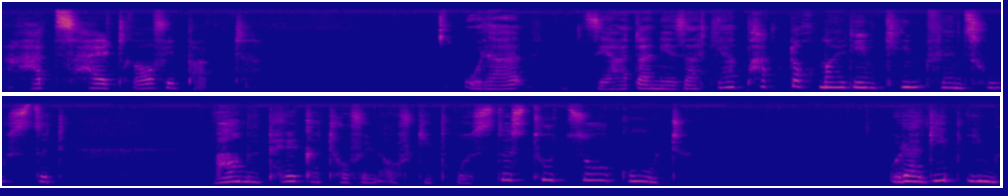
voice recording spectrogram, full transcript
hat es halt draufgepackt. Oder sie hat dann gesagt, ja, pack doch mal dem Kind, wenn's hustet, warme Pellkartoffeln auf die Brust. Das tut so gut. Oder gib ihm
